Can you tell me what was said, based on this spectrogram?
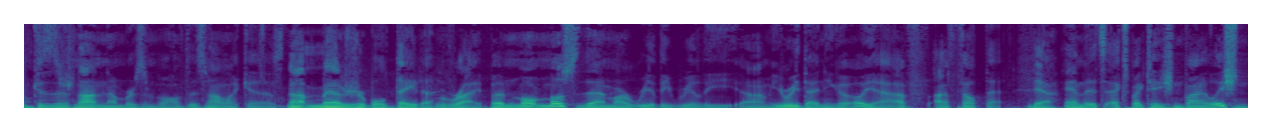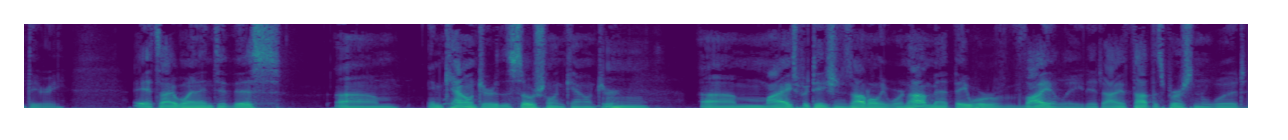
because there's not numbers involved. It's not like a It's not measurable data. right, but mo- most of them are really, really. Um, you read that and you go, "Oh yeah, I've I've felt that." Yeah. and it's expectation violation theory. It's I went into this um, encounter, the social encounter. Mm. Um, my expectations not only were not met, they were violated. I thought this person would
